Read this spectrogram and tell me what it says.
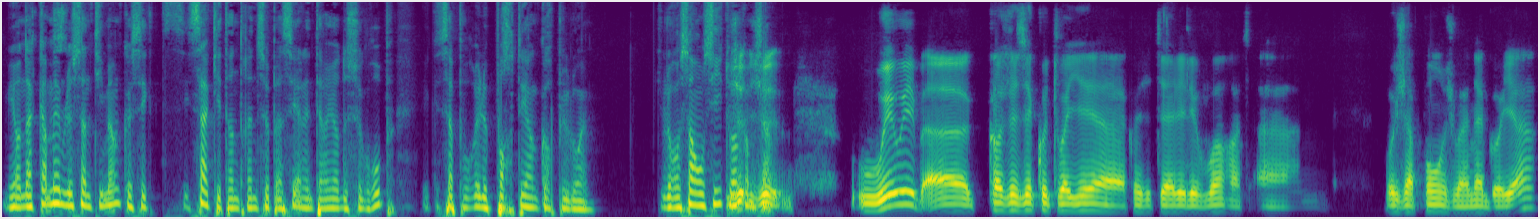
mais on a quand même le sentiment que c'est ça qui est en train de se passer à l'intérieur de ce groupe et que ça pourrait le porter encore plus loin. Tu le ressens aussi, toi, comme ça? Oui, oui. Bah, quand je les ai côtoyés, euh, quand j'étais allé les voir au Japon jouer à Nagoya,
